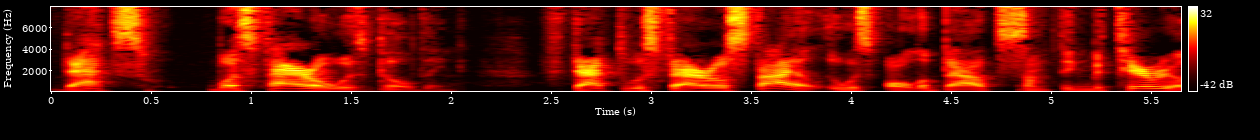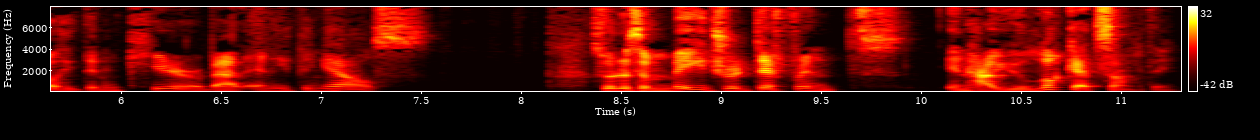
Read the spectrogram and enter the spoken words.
That's what Pharaoh was building. That was Pharaoh's style. It was all about something material. He didn't care about anything else. So there's a major difference in how you look at something.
